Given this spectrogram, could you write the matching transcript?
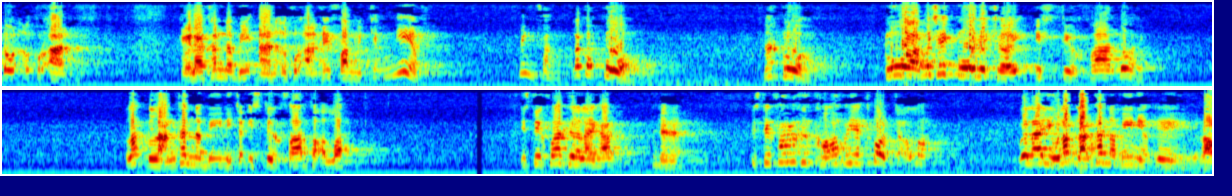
โดนอัลกุรอาน เวลาท่านนบีอ่านอัลกุรอานให้ฟังเนี่ยจะเงียบนิ่งฟังแล้วก็กลัวนะกลัว กลัวไม่ใช่กลัวเฉยๆอิสติฟาร์ด้วยลับหลังท่านนบีนี่จะاستغفارต่อ Allah استغفارคืออะไรครับاستغفارก็คือขออภัยโทษจาก Allah เวลาอยู่ลับหลังท่านนบีเนี่ยเออเรา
